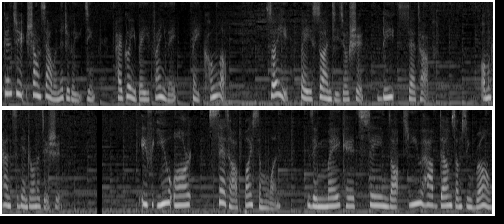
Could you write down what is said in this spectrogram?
根据上下文的这个语境，还可以被翻译为被坑了，所以被算计就是 be set up。我们看词典中的解释：If you are set up by someone, they make it seem that you have done something wrong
